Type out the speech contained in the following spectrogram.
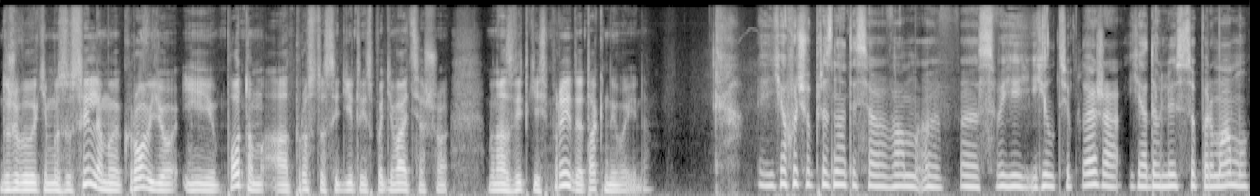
дуже великими зусиллями, кров'ю і потом, а просто сидіти і сподіватися, що вона звідкись прийде, так не вийде. Я хочу признатися вам е, в своїй guilty pleasure. Я дивлюсь супермаму,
